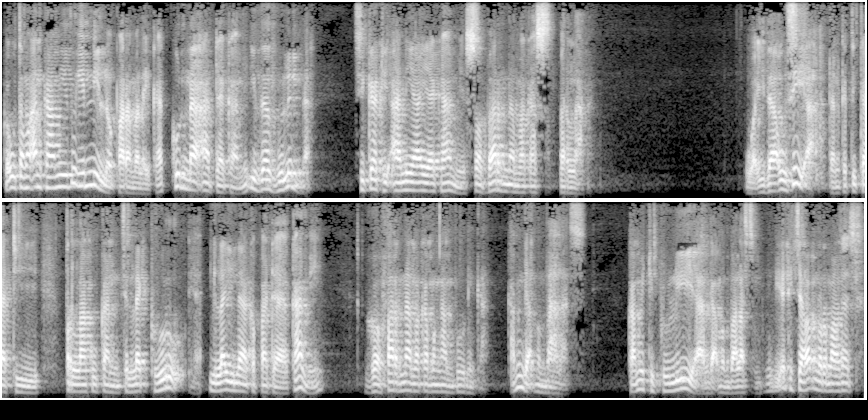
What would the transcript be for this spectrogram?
Keutamaan kami itu ini loh para malaikat. Kunna ada kami idza zulimna jika dianiaya kami, sabarna maka sabarlah. Wa idza usia dan ketika diperlakukan jelek buruk ya, ilaina kepada kami, ghafarna maka mengampuni Kami nggak membalas. Kami dibully ya nggak membalas Ya dijawab normal saja.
